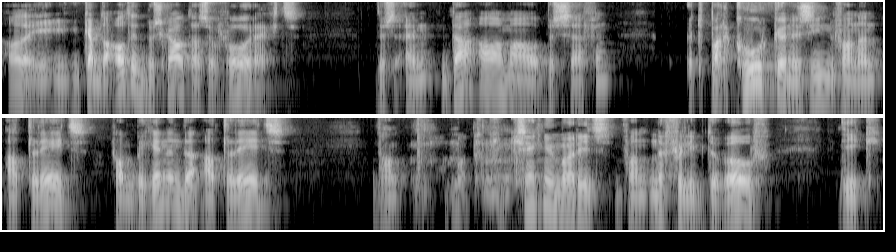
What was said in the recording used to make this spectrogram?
oh, ik heb dat altijd beschouwd als een voorrecht. Dus, en dat allemaal beseffen, het parcours kunnen zien van een atleet, van beginnende atleet, van, ik zeg nu maar iets, van een Philippe de Wolf, die ik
